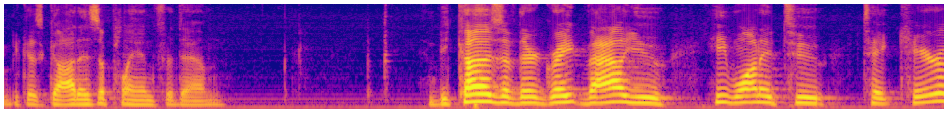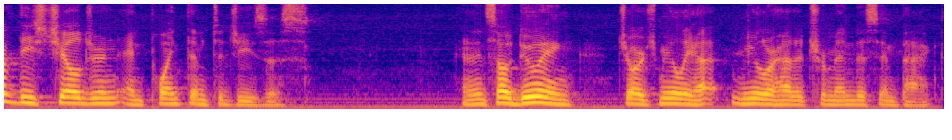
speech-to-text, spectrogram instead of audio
and because God has a plan for them. And because of their great value, He wanted to take care of these children and point them to Jesus. And in so doing, George Mueller had a tremendous impact.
